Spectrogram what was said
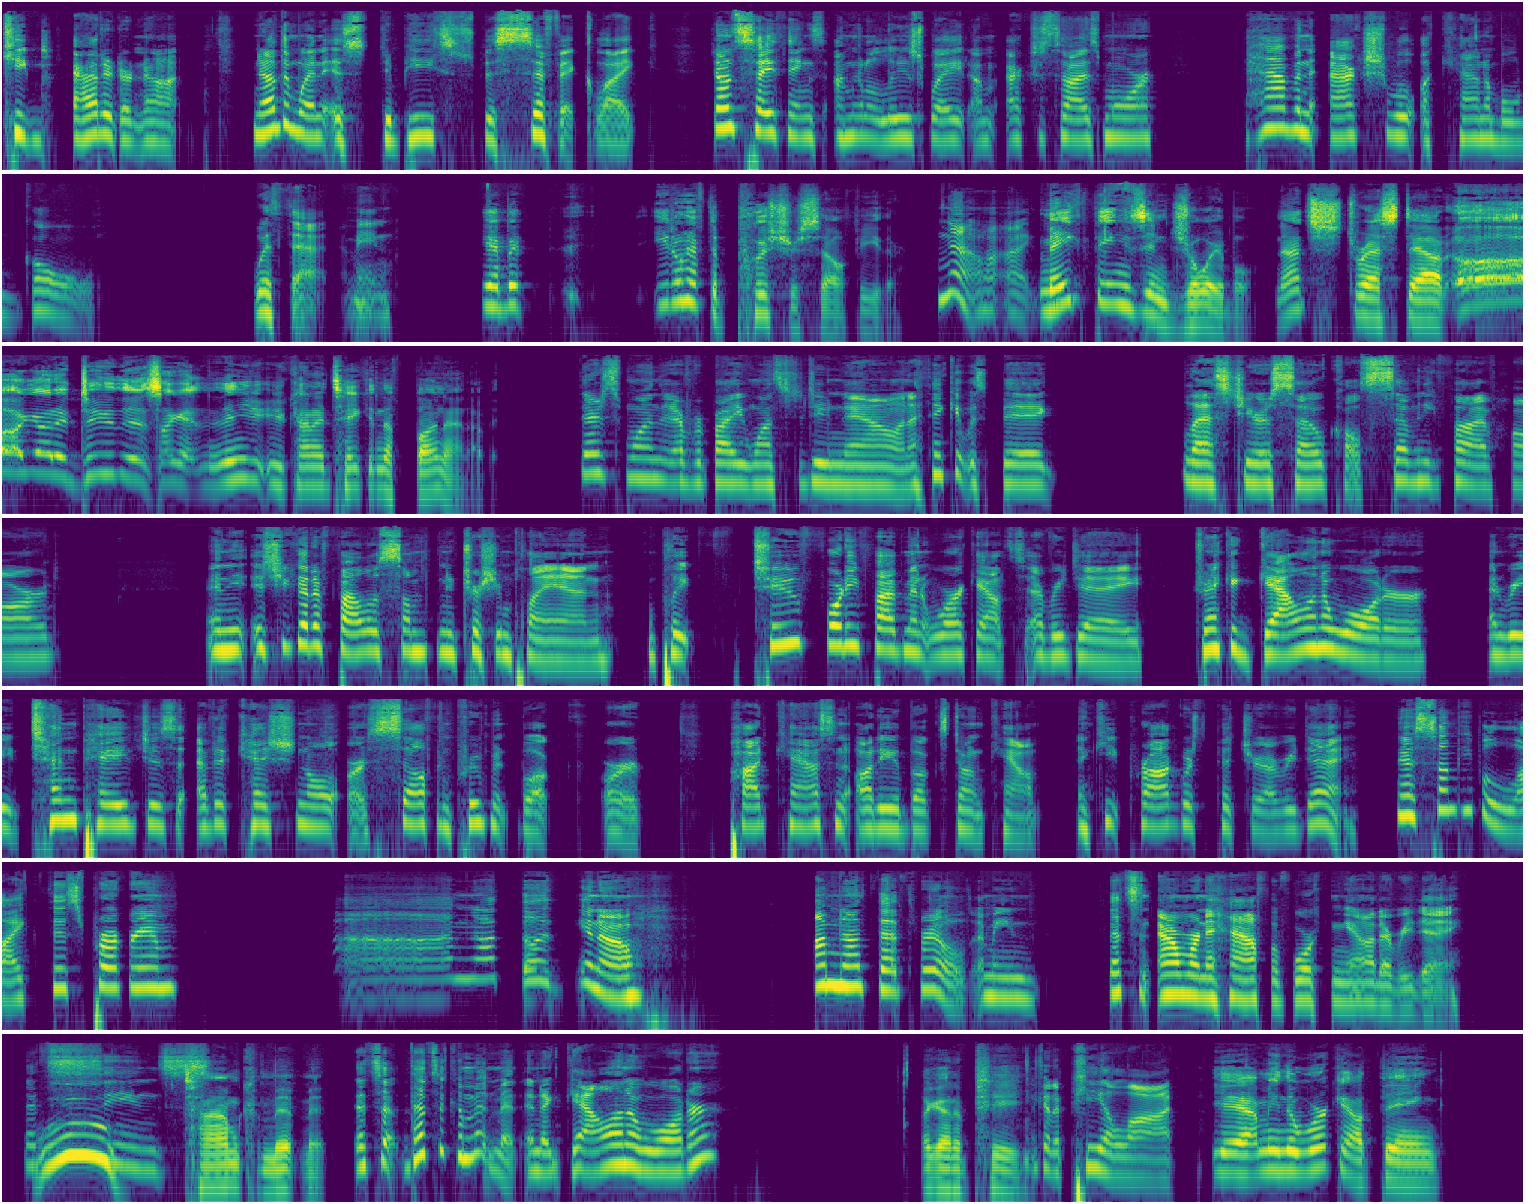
keep at it or not. Another one is to be specific, like don't say things, I'm going to lose weight, I'm exercise more. Have an actual accountable goal with that. I mean, yeah, but you don't have to push yourself either. no, I, Make things enjoyable, not stressed out. Oh, I got to do this. I got. Then you, you're kind of taking the fun out of it. there's one that everybody wants to do now, and I think it was big last year or so called 75 Hard. And it's you got to follow some nutrition plan, complete two 45 minute workouts every day, drink a gallon of water, and read 10 pages of educational or self improvement book or podcasts and audiobooks don't count, and keep progress picture every day. Now, some people like this program. I'm not the, you know, I'm not that thrilled. I mean, that's an hour and a half of working out every day. That Woo. seems Time commitment. that's a that's a commitment. And a gallon of water, I got to pee. I gotta pee a lot. Yeah, I mean the workout thing,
